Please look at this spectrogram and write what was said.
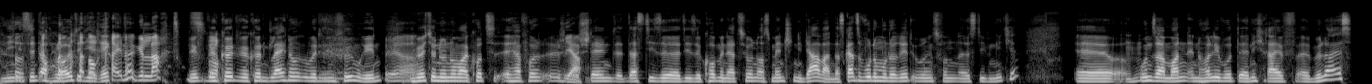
Nee, es sind auch Leute hat auch direkt- keiner gelacht. wir, so. wir, können, wir können gleich noch über diesen Film reden. Ja. Ich möchte nur noch mal kurz äh, hervorstellen, dass diese, diese Kombination aus Menschen, die da waren, das Ganze wurde moderiert übrigens von äh, Steven Gätchen, äh, Mhm. unser Mann in Hollywood, der nicht Ralf äh, Müller ist.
